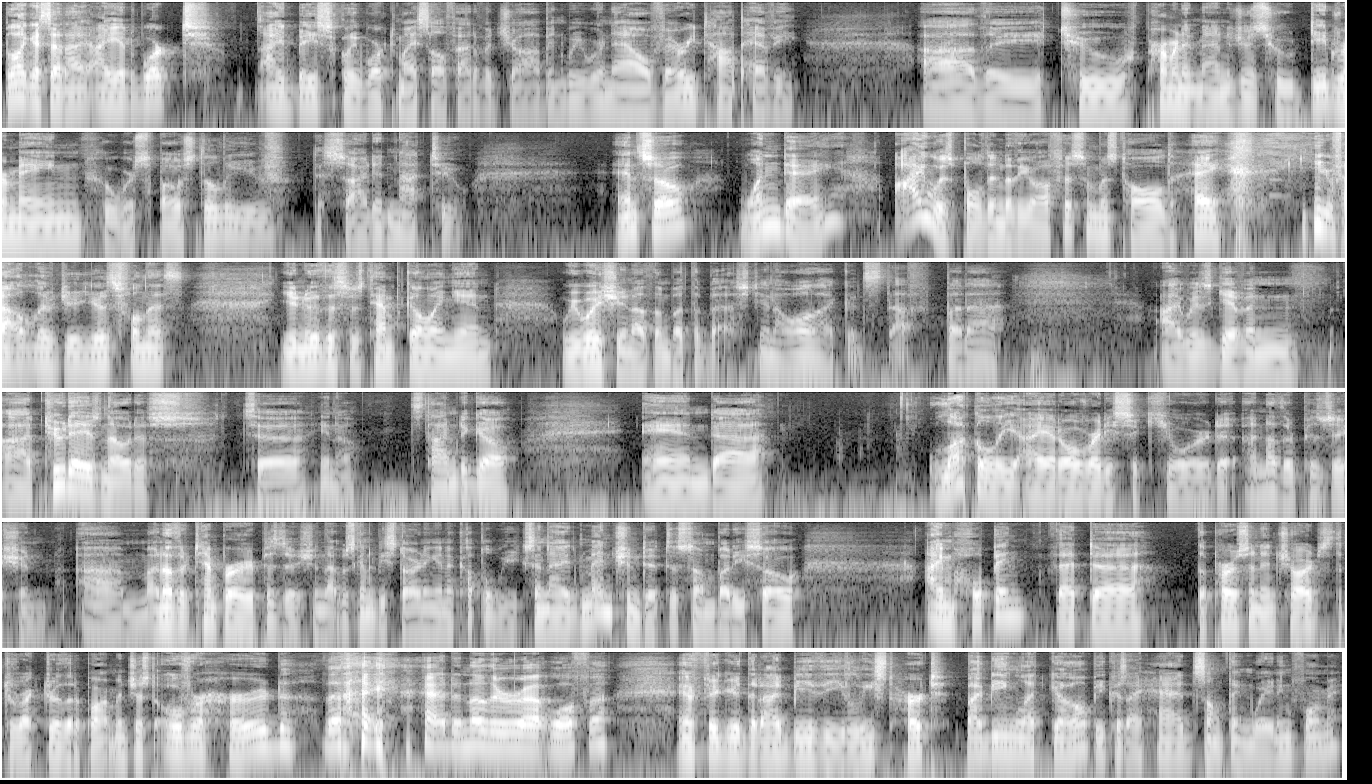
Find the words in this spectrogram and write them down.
but like I said, I, I had worked, I had basically worked myself out of a job, and we were now very top heavy. Uh, the two permanent managers who did remain, who were supposed to leave, decided not to. And so, one day, I was pulled into the office and was told, hey, you've outlived your usefulness. You knew this was temp going in. We wish you nothing but the best, you know, all that good stuff. But uh, I was given uh, two days' notice to, you know, it's time to go. And uh, luckily, I had already secured another position, um, another temporary position that was going to be starting in a couple weeks. And I had mentioned it to somebody. So I'm hoping that uh, the person in charge, the director of the department, just overheard that I had another uh, offer and figured that I'd be the least hurt by being let go because I had something waiting for me.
